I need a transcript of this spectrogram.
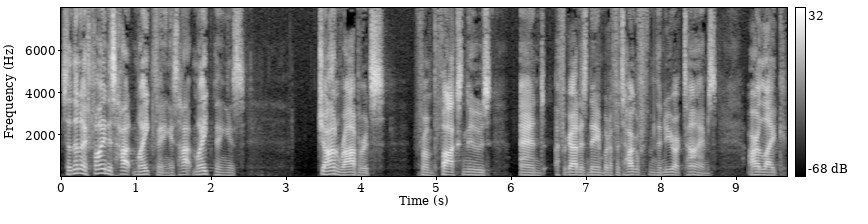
So then I find his hot mic thing. His hot mic thing is John Roberts from Fox News and I forgot his name, but a photographer from the New York Times are like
